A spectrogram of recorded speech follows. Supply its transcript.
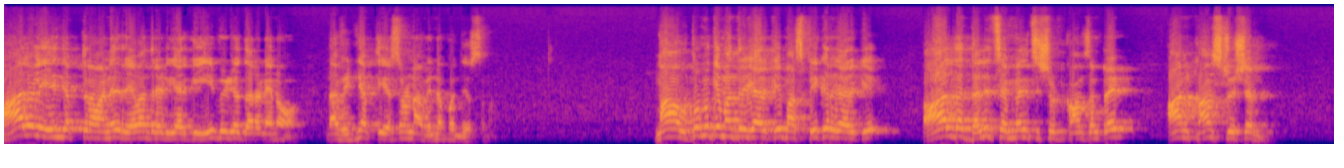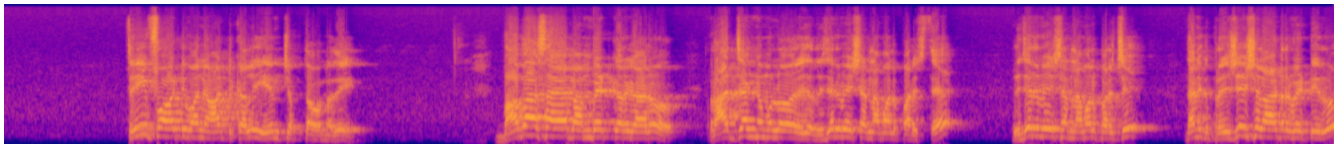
మాలలు ఏం చెప్తున్నాం అనేది రేవంత్ రెడ్డి గారికి ఈ వీడియో ద్వారా నేను నా విజ్ఞప్తి చేస్తున్నాను నా విన్నపం చేస్తున్నాను. మా ఉప ముఖ్యమంత్రి గారికి మా స్పీకర్ గారికి all the Dalits MLC should concentrate on constitution. Three forty one article ఏం చెప్తా ఉన్నది? బాబాసాహెబ్ అంబేద్కర్ గారు రాజ్యాంగంలో రిజర్వేషన్లు అమలు పరిస్తే రిజర్వేషన్లు అమలు పరిచి దానికి ప్రెసిడెన్షియల్ ఆర్డర్ పెట్టిరు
